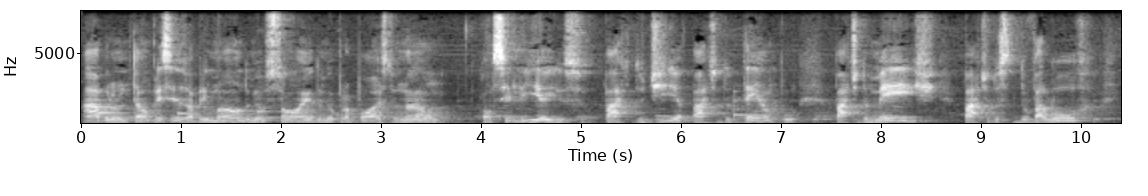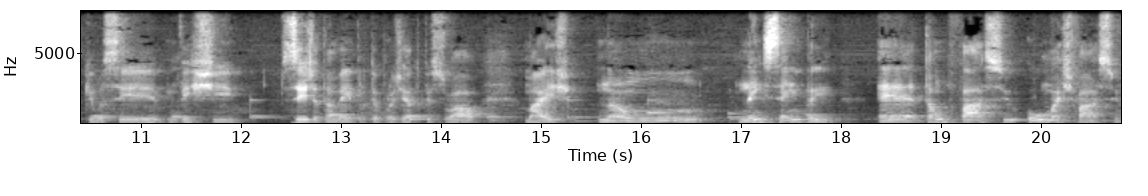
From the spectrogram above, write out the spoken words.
Ah, Bruno, então preciso abrir mão do meu sonho, do meu propósito? Não. Concilia isso. Parte do dia, parte do tempo, parte do mês, parte do, do valor que você investir, seja também para o teu projeto pessoal, mas não nem sempre é tão fácil ou mais fácil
